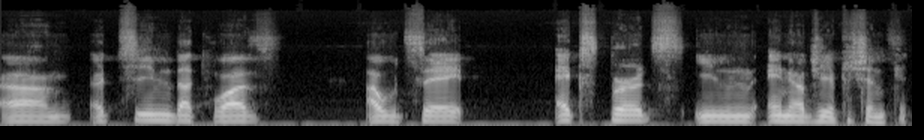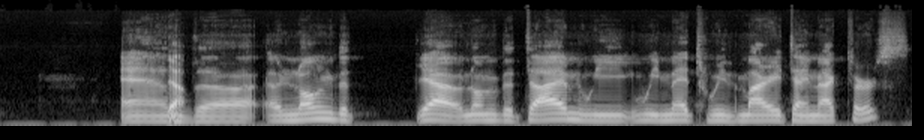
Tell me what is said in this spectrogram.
um, a team that was, I would say, experts in energy efficiency. And uh, along the yeah along the time we we met with maritime actors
